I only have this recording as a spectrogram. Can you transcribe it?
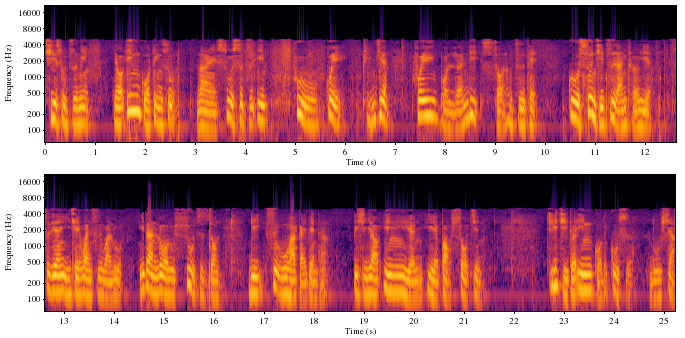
气数之命。有因果定数，乃数世之因，富贵贫贱，非我人力所能支配，故顺其自然可也。世间一切万事万物，一旦落入数之中，你是无法改变它，必须要因缘业报受尽。举几个因果的故事，如下：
